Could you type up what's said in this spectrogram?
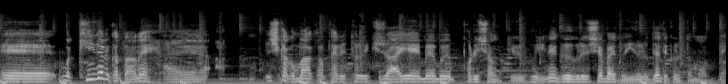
えーまあ、気になる方はね、えーシカゴマーカンタイル取引所 IMM ポジションっていうふうにね、Google で調べるといろいろ出てくると思うんで、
